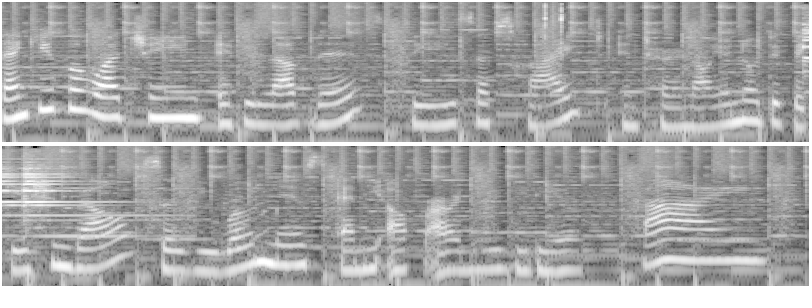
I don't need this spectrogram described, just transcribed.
Thank you for watching. If you love this, please subscribe and turn on your notification bell so you won't miss any of our new videos. Bye!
